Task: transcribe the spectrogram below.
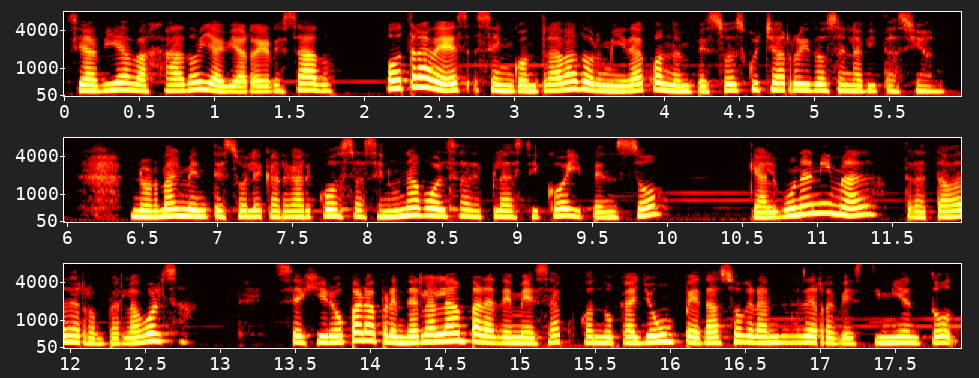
se había bajado y había regresado. Otra vez se encontraba dormida cuando empezó a escuchar ruidos en la habitación. Normalmente suele cargar cosas en una bolsa de plástico y pensó que algún animal trataba de romper la bolsa. Se giró para prender la lámpara de mesa cuando cayó un pedazo grande de revestimiento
